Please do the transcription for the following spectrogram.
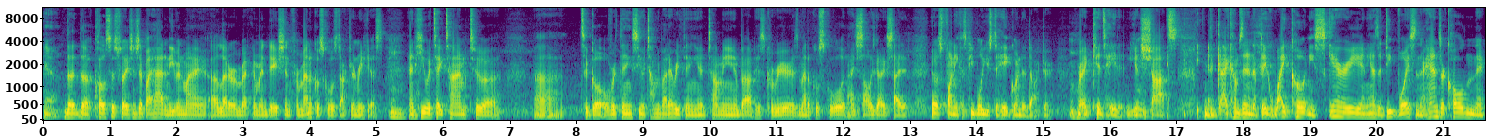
Yeah. The the closest relationship I had, and even my uh, letter of recommendation for medical school is Dr. Enriquez, and he would take time to. Uh, uh, to go over things, he would tell me about everything. He would tell me about his career, his medical school, and I just always got excited. It was funny because people used to hate going to the doctor, mm-hmm. right? Kids hate it. You get shots. The guy comes in in a big white coat and he's scary and he has a deep voice and their hands are cold and they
